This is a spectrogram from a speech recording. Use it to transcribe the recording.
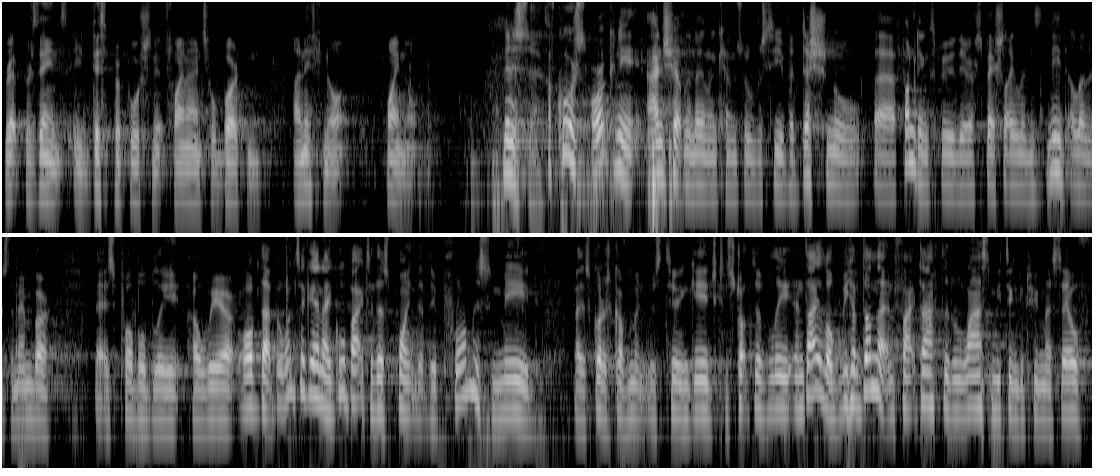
represents a disproportionate financial burden? And if not, Why not? Minister. Of course, Orkney and Shetland Island Council receive additional uh, funding through their Special Islands Need Allowance. The member uh, is probably aware of that. But once again, I go back to this point that the promise made by the Scottish Government was to engage constructively in dialogue. We have done that. In fact, after the last meeting between myself,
